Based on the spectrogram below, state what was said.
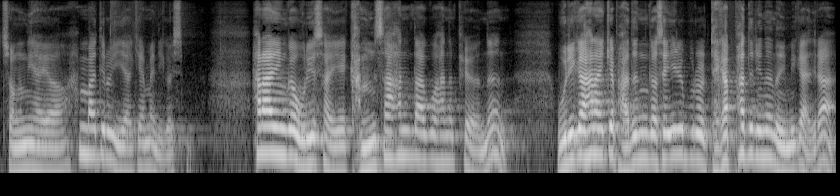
정리하여 한마디로 이야기하면 이것입니다. 하나님과 우리 사이에 감사한다고 하는 표현은 우리가 하나님께 받은 것의 일부를 대갚아드리는 의미가 아니라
